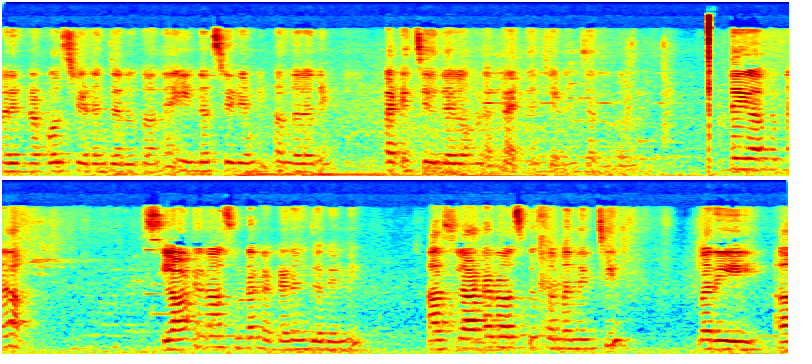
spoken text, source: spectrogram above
మరి ప్రపోజ్ చేయడం జరుగుతుంది. ఇండోర్ స్టేడియం ని తొందరనే కట్టించే విధంగా కూడా ప్రయత్నం చేయడం జరుగుతుంది. అంతేకాకుండా స్లాటర్ హౌస్ కూడా కట్టడం జరిగింది. ఆ స్లాటర్ హౌస్కు సంబంధించి మరి ఆ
